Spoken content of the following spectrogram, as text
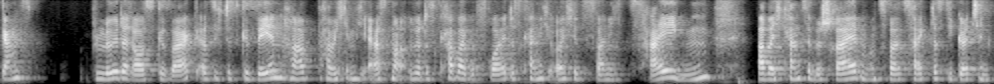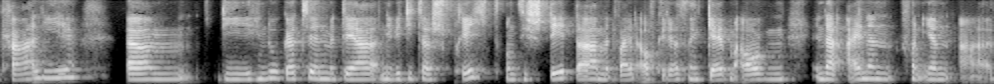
ganz blöde rausgesagt. Als ich das gesehen habe, habe ich mich erstmal über das Cover gefreut. Das kann ich euch jetzt zwar nicht zeigen, aber ich kann es ja beschreiben. Und zwar zeigt das die Göttin Kali, ähm, die Hindu-Göttin, mit der Nivedita spricht. Und sie steht da mit weit aufgerissenen gelben Augen. In der einen von ihren äh,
